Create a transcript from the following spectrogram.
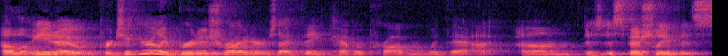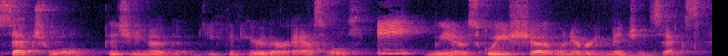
Uh, you know, particularly British writers, I think, have a problem with that, um, especially if it's sexual, because you know that you can hear their assholes, you know, squeeze shut whenever you mention sex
